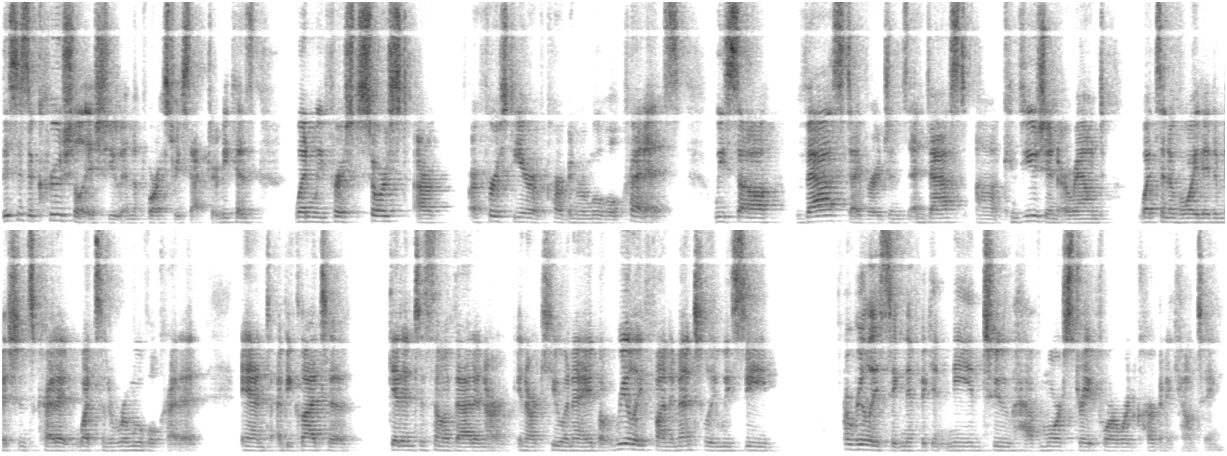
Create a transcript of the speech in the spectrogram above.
This is a crucial issue in the forestry sector because when we first sourced our, our first year of carbon removal credits, we saw vast divergence and vast uh, confusion around what's an avoided emissions credit, what's a removal credit. And I'd be glad to get into some of that in our in our Q&A, but really fundamentally, we see a really significant need to have more straightforward carbon accounting.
